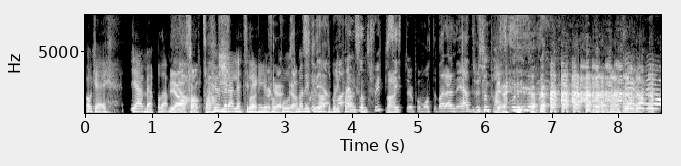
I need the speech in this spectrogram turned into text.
Ok, jeg er med på den. Ja, sant, takk. Hunder er lett tilgjengelig for kos, ja. men Skal ikke vi at det blir ha en sånn tripsitter, trip sitter, på en måte? Bare en edru som passer på hunden? Det kan vi ha!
